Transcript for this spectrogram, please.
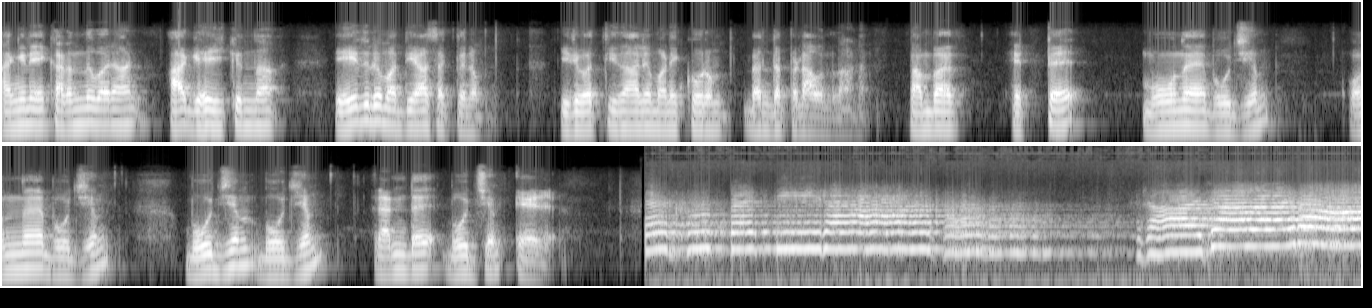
അങ്ങനെ കടന്നു വരാൻ ആഗ്രഹിക്കുന്ന ഏതൊരു മദ്യാസക്തനും ഇരുപത്തിനാല് മണിക്കൂറും ബന്ധപ്പെടാവുന്നതാണ്. നമ്പർ എട്ട് മൂന്ന് പൂജ്യം ഒന്ന് പൂജ്യം പൂജ്യം പൂജ്യം രണ്ട് പൂജ്യം ഏഴ്. രാജാ രാജ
